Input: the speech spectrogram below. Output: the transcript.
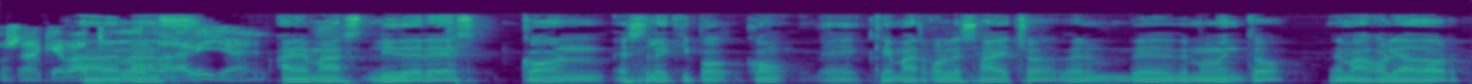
O sea que va todo de maravilla. ¿eh? Además, líderes con es el equipo con- eh, que más goles ha hecho de, de- de momento, el más goleador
